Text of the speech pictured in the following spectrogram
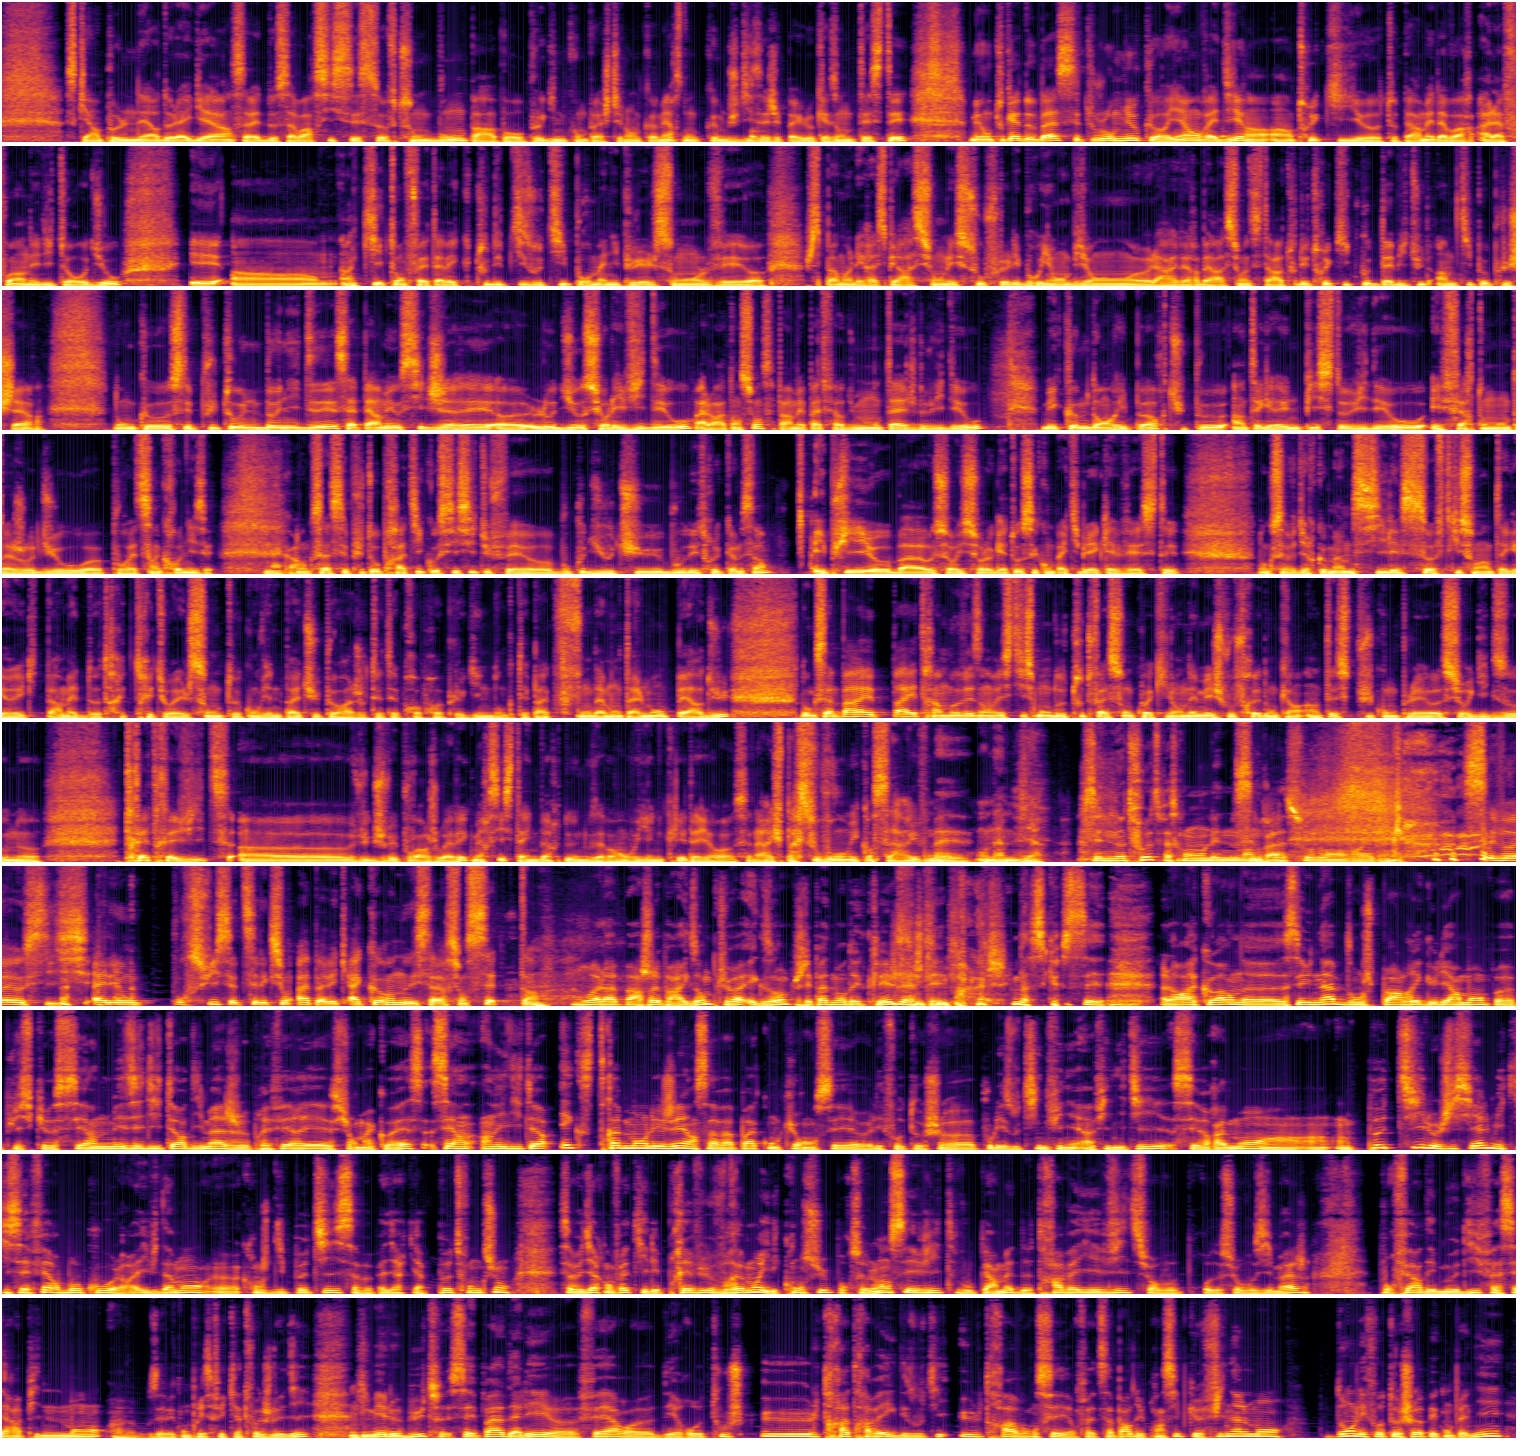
Ce qui est un peu le nerf de la guerre, ça va être de savoir si ces softs sont bons par rapport aux plugins qu'on peut acheter dans le commerce. Donc, comme je disais, j'ai pas eu l'occasion de tester, mais en tout cas, de base, c'est toujours mieux que rien, on va dire, un, truc qui euh, te permet d'avoir à la fois un éditeur audio et un, kit en fait avec tous des petits outils pour manipuler le son, enlever, euh, je sais pas moi, les respirations, les souffles, les bruits ambiants, euh, la réverbération, etc. Tous des trucs qui coûtent d'habitude un petit peu plus cher. Donc c'est plutôt une bonne idée. Ça permet aussi de gérer l'audio sur les vidéos. Alors attention, ça permet pas de faire du montage de vidéos, mais comme dans Reaper, tu peux intégrer une piste vidéo et faire ton montage audio euh, pour être synchronisé. Donc ça c'est plutôt pratique aussi si tu fais euh, beaucoup de YouTube ou des trucs comme ça. Et puis euh, bah cerise sur le gâteau, c'est compatible avec les VST. Donc ça veut dire que même si les softs qui sont intégrés qui te permettent de tri- triturer le son te conviennent pas, tu peux rajouter tes propres plugins. Donc t'es pas fondamentalement perdu. Donc ça me paraît pas être un mauvais investissement de toute façon quoi qu'il en est, mais je vous ferai donc un, un test plus complet euh, sur Geekzone euh, très très vite euh, vu que je vais pouvoir jouer avec. Merci Steinberg de nous avoir envoyé une clé. D'ailleurs, ça n'arrive pas souvent et quand ça arrive, on, aime bien. C'est de notre faute parce qu'on les demande pas souvent en vrai. Donc. C'est vrai aussi. Allez, on poursuit cette sélection app avec Acorn et sa version 7. Voilà, par, par exemple, tu vois, exemple, j'ai pas demandé de clé, je l'ai acheté. Parce que c'est, alors Acorn, euh, c'est une app dont je parle régulièrement euh, puisque c'est un de mes éditeurs d'images préférés sur macOS. C'est un, un éditeur extrêmement léger, hein, ça va pas concurrencer euh, les Photoshop ou les outils Infini- Affinity. C'est vraiment un, un- un petit logiciel, mais qui sait faire beaucoup. Alors évidemment, euh, quand je dis petit, ça veut pas dire qu'il y a peu de fonctions. Ça veut dire qu'en fait, il est prévu vraiment, il est conçu pour se lancer vite, vous permettre de travailler vite sur vos, sur vos images, pour faire des modifs assez rapidement. Euh, vous avez compris, ça fait quatre fois que je le dis. Mais le but, c'est pas d'aller euh, faire euh, des retouches ultra travaillées avec des outils ultra avancés. En fait, ça part du principe que finalement, dans les Photoshop et compagnie,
